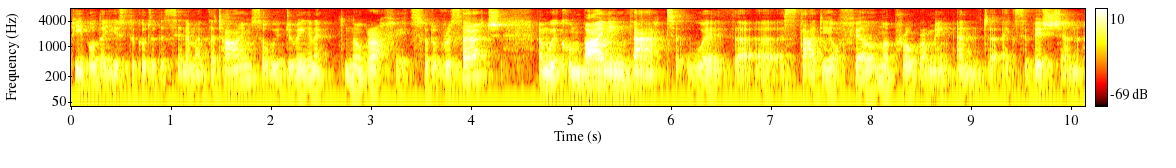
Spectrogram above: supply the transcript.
people that used to go to the cinema at the time. So we're doing an ethnographic sort of research, and we're combining that with uh, a study of film programming and uh, exhibition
